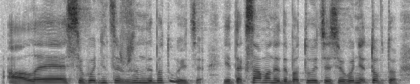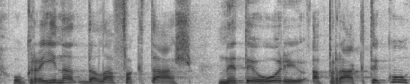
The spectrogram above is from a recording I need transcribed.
Але сьогодні це ж вже не дебатується. І так само не дебатується сьогодні. Тобто Україна дала фактаж. Не теорію, а практику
